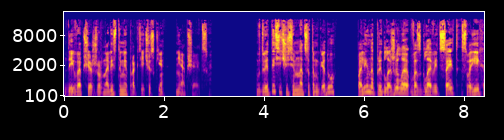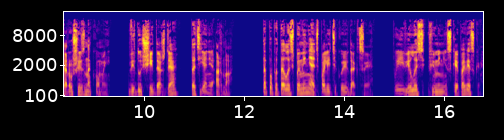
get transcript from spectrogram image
да и вообще с журналистами практически не общается. В 2017 году Полина предложила возглавить сайт своей хорошей знакомой, ведущей «Дождя» Татьяне Арно. Та попыталась поменять политику редакции. Появилась феминистская повестка.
